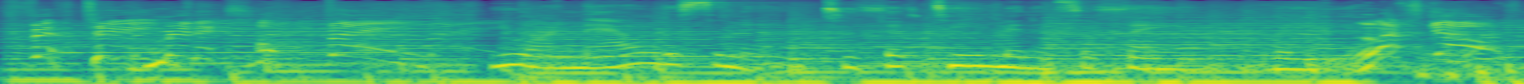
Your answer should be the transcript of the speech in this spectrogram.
15 Minutes of Fame! You are now listening to 15 Minutes of Fame. Let's go!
